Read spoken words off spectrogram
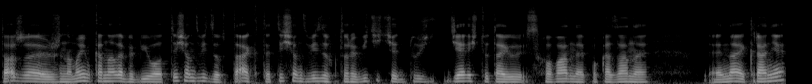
to, że już na moim kanale wybiło 1000 widzów. Tak, te 1000 widzów, które widzicie tu, gdzieś tutaj schowane, pokazane e, na ekranie.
